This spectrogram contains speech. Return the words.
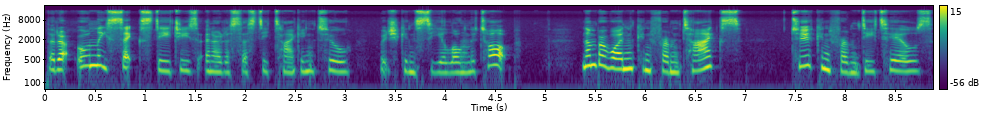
There are only six stages in our assisted tagging tool which you can see along the top. Number one, confirm tags. Two, confirm details.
